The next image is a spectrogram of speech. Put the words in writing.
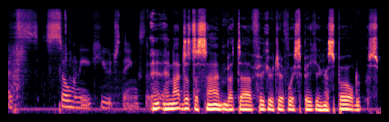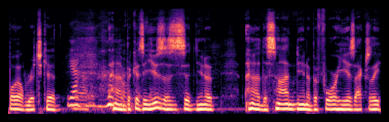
it's so many huge things. That, And, and not just a son, but uh, figuratively speaking, a spoiled, spoiled rich kid. yeah, uh, because he uses, he said, you know, uh, the son, you know, before he is actually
